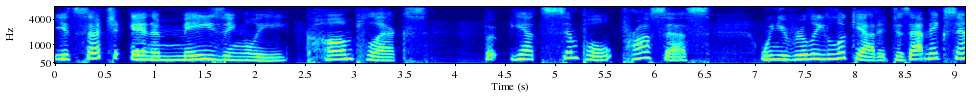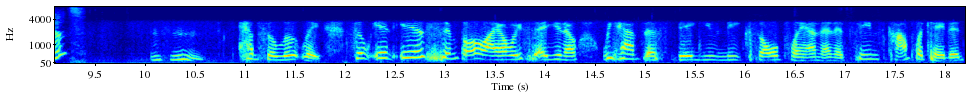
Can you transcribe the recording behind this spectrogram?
It's such an amazingly complex but yet simple process when you really look at it. Does that make sense? Mm-hmm. Absolutely. So it is simple. I always say, you know, we have this big, unique soul plan, and it seems complicated.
